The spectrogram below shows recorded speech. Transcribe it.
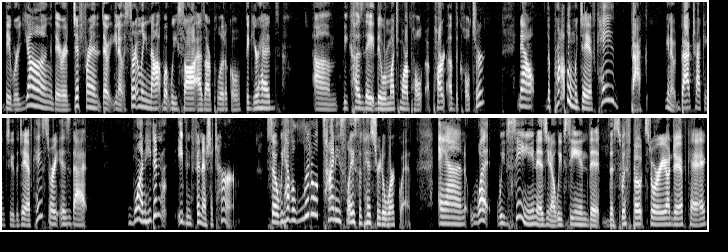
they were young, they were different. They're you know certainly not what we saw as our political figureheads, um, because they they were much more a, pol- a part of the culture. Now the problem with JFK back you know backtracking to the JFK story is that one he didn't even finish a term. So we have a little tiny slice of history to work with. And what we've seen is, you know, we've seen the the Swift boat story on JFK.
